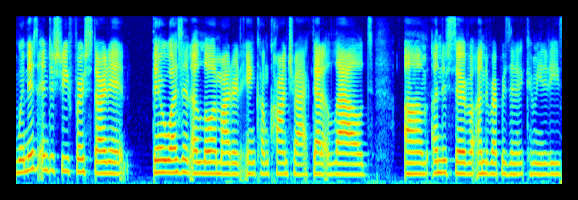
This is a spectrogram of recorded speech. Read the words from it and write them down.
when this industry first started, there wasn't a low and moderate income contract that allowed um, underserved or underrepresented communities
